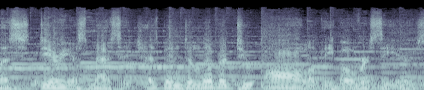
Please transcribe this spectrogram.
mysterious message has been delivered to all of the overseers.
